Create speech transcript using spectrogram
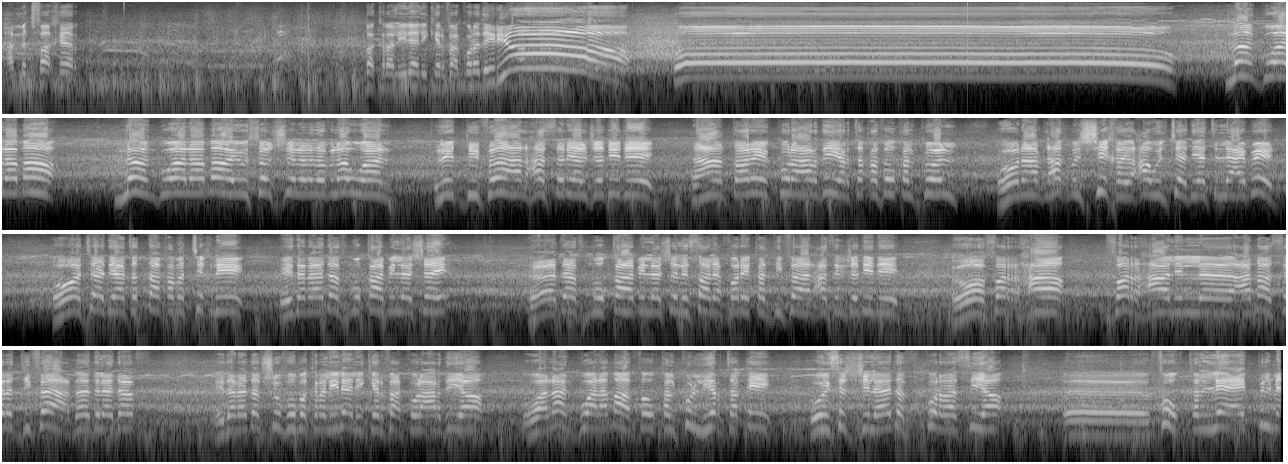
محمد فاخر. بكر الهلالي كيرفع كرة دايرية. لانغ ولا ما لانغ ولا ما يسجل الهدف الأول للدفاع الحسني الجديد عن طريق كرة عرضية. ارتقى فوق الكل. هنا عبد الحق بن الشيخة يحاول تهدئه اللاعبين. وتهدئه الطاقم التقني. إذا هدف مقابل لا شيء هدف مقابل لا شيء لصالح فريق الدفاع الحسني الجديد وفرحة فرحة للعناصر الدفاع بهذا الهدف. إذا هدف شوفوا بكر الهلالي كيرفع كره عرضيه ولانغ ما فوق الكل يرتقي ويسجل هدف كرة راسية آه، فوق اللاعب بالمعنى.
